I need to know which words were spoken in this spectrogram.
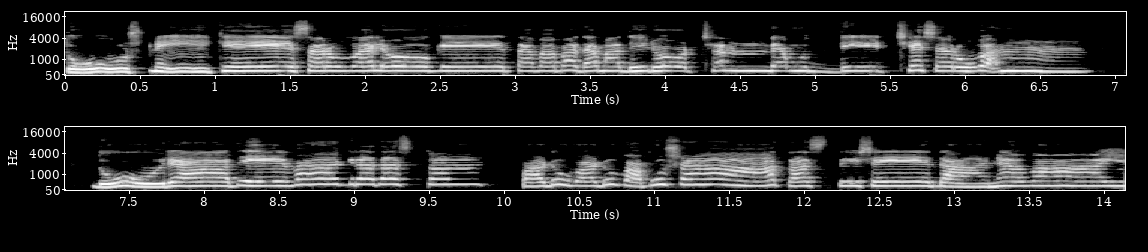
തൂഷ്ണീകേ സർവലോകേ തവ പദമധിരോക്ഷന്തമുദ്ദീക്ഷ്യ സർവം ദൂരാദേവാഗ്രതസ്ത്വം പടുവടു വപുഷാതസ്തിഷേദാനവായ തസ്തിഷേ ദാനവായ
